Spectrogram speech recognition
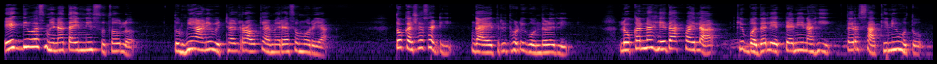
एक दिवस मीनाताईंनी सुचवलं तुम्ही आणि विठ्ठलराव कॅमेऱ्यासमोर या. तो कशासाठी? गायत्री थोडी गोंधळली. लोकांना हे दाखवायला की बदल एकट्याने नाही तर साथीने होतो.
